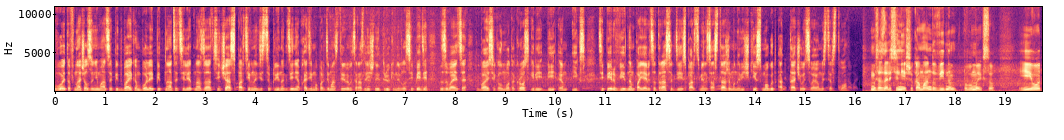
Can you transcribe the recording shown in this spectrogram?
Войтов начал заниматься питбайком более 15 лет назад. Сейчас спортивная дисциплина, где необходимо продемонстрировать различные трюки на велосипеде, называется Bicycle Motocross или BMX. Теперь в Видном появится трасса, где и спортсмены со стажем, и новички смогут оттачивать свое мастерство. Мы создали сильнейшую команду в Видном по BMX. И вот,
